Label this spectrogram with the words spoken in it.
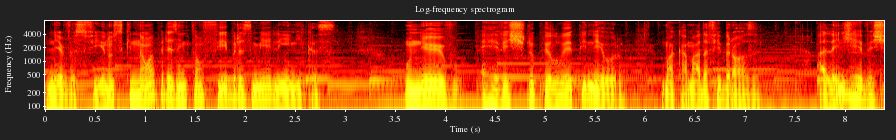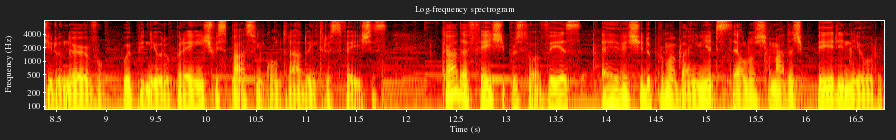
nervos finos que não apresentam fibras mielínicas. O nervo é revestido pelo epineuro, uma camada fibrosa. Além de revestir o nervo, o epineuro preenche o espaço encontrado entre os feixes. Cada feixe, por sua vez, é revestido por uma bainha de células chamada de perineuro.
